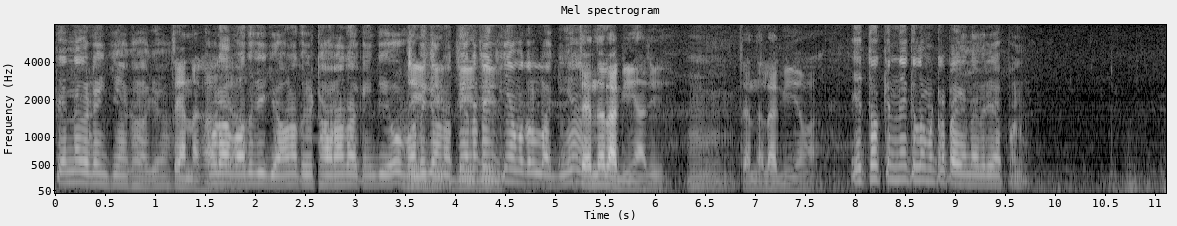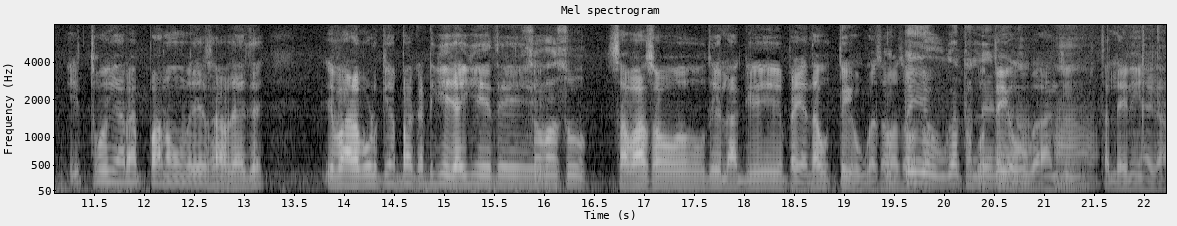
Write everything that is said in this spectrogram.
ਤਿੰਨ ਕੁ ਟੈਂਕੀਆਂ ਖਾ ਗਿਆ। ਤਿੰਨ ਖਾ ਥੋੜਾ ਵੱਧ ਵੀ ਗਿਆ ਹੋਣਾ ਤੁਸੀਂ 18 ਦਾ ਕਹਿੰਦੇ ਉਹ ਵੱਧ ਗਿਆ ਹੋਣਾ। ਤਿੰਨ। ਟੈਂਕੀਆਂ ਮਤਲਬ ਲੱਗ ਗਈਆਂ? ਤਿੰਨ ਲੱਗੀਆਂ ਜੀ। ਹੂੰ। ਤਿੰਨ ਲੱਗੀਆਂ ਵਾ। ਇੱਥੋਂ ਕਿੰਨੇ ਕਿਲੋਮੀਟਰ ਪੈ ਜਾਂਦਾ ਵੀਰੇ ਆਪਾਂ ਨੂੰ? ਇੱਥੋਂ ਯਾਰ ਆਪਾਂ ਨੂੰ ਮੇਰੇ ਹਿਸਾਬ ਨਾਲ ਜੇ ਇਹ ਵਾਲ ਵੁਲ ਕੇ ਆਪਾਂ ਕੱਢੀਏ ਜਾਈਏ ਤੇ ਸਵਾ ਸੌ ਦੇ ਲਾਗੇ ਪੈ ਜਾਂਦਾ ਉੱਤੇ ਹੋਊਗਾ ਸਵਾ ਉੱਤੇ ਸੌ ਹੀ ਤੋਂ। ਹੋਊਗਾ ਥੱਲੇ ਉੱਤੇ ਹੀ ਨਹੀਂ ਹੋਣਾ। ਹੋਊਗਾ ਹਾਂਜੀ। ਥੱਲੇ ਨਹੀਂ ਹੈਗਾ।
